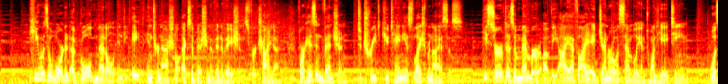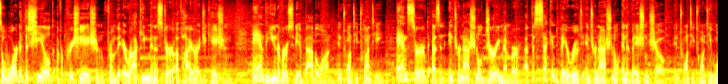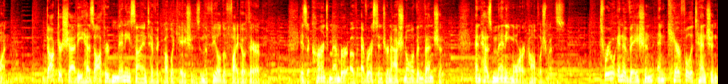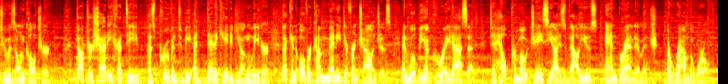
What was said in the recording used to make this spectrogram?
He was awarded a gold medal in the 8th International Exhibition of Innovations for China for his invention to treat cutaneous leishmaniasis. He served as a member of the IFIA General Assembly in 2018, was awarded the Shield of Appreciation from the Iraqi Minister of Higher Education and the University of Babylon in 2020, and served as an international jury member at the Second Beirut International Innovation Show in 2021. Dr. Chadi has authored many scientific publications in the field of phytotherapy, is a current member of Everest International of Invention, and has many more accomplishments. Through innovation and careful attention to his own culture, Dr. Chadi Khatib has proven to be a dedicated young leader that can overcome many different challenges and will be a great asset to help promote JCI's values and brand image around the world.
